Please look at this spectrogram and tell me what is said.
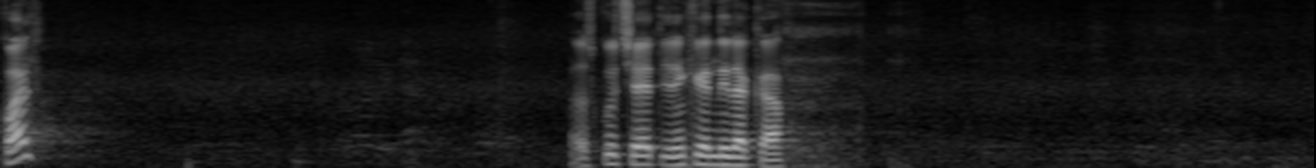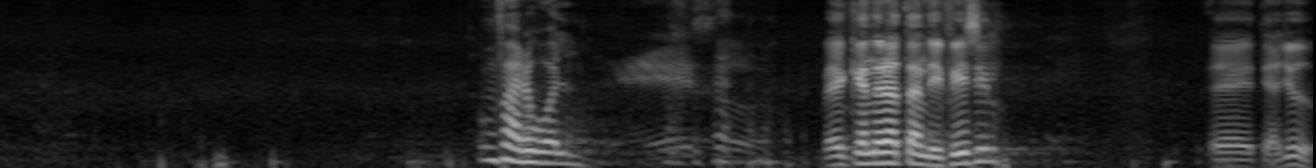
¿Cuál? No escuché, tienen que venir acá. Un firewall. ¿Ven que no era tan difícil? Eh, te ayudo.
